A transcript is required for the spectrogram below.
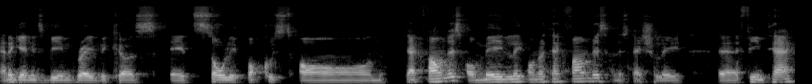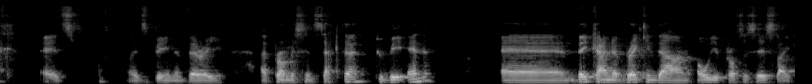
And again, it's been great because it's solely focused on tech founders or mainly on the tech founders and especially uh, fintech. It's it's been a very a promising sector to be in. And they kind of breaking down all your processes, like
